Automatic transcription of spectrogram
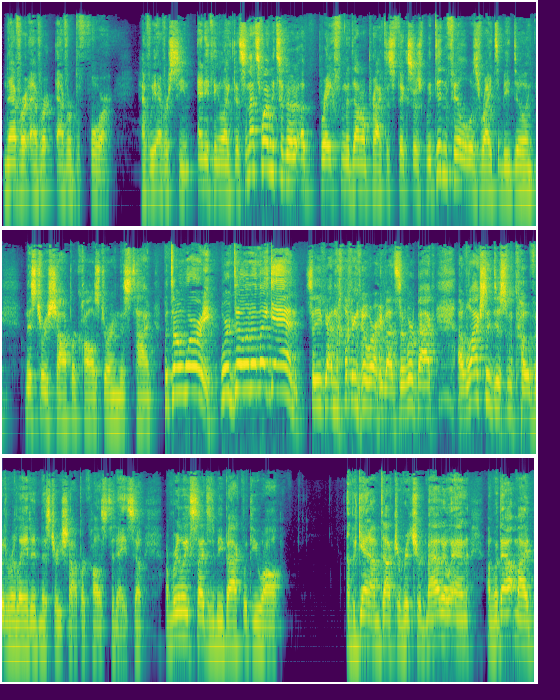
never, ever, ever before have we ever seen anything like this? And that's why we took a, a, break from the dental practice fixers. We didn't feel it was right to be doing mystery shopper calls during this time. But don't worry, we're doing them again. So you've got nothing to worry about. So we're back. Uh, we'll actually do some COVID related mystery shopper calls today. So I'm really excited to be back with you all. And again, I'm Dr. Richard Madow, and I'm without my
